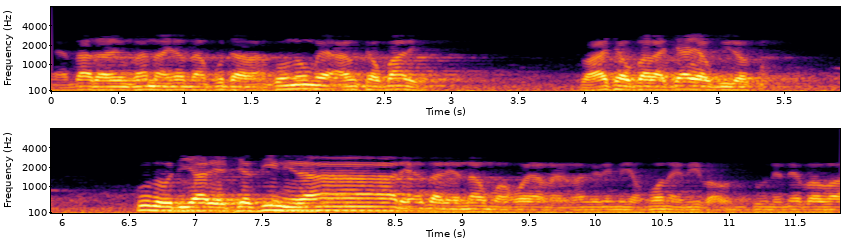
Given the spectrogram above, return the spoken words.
အဲသာသာယုံခန္ဓာယတ္တဘုဒ္ဓဘာအကုန်လုံးပဲအာယုန်၆ပါးတွေ ဓွား၆ပါးကကြားရောက်ပြီးတော့ကုသိုလ်တရားတွေပြည့်စည်နေတာတဲ့အသာတွေနောက်မှဟောရမယ်ငါကလေးမရောက်ဟောနိုင်သေးပါဘူးသူနည်းနည်းပါးပါ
